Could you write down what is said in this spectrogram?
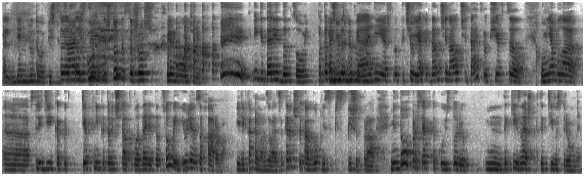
день лютого пиздеца. Что, и, что ты сожжешь в первую очередь? Книги Дарьи Донцовой. Потому Они что, конечно, ты что, я когда начинала читать вообще в целом, у меня была э, среди как бы тех книг, которые читал, это была Дарья Донцова и Юлия Захарова. Или как она называется? Короче, такая гопница пишет про ментов, про всякую такую историю. Такие, знаешь, детективы стрёмные.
